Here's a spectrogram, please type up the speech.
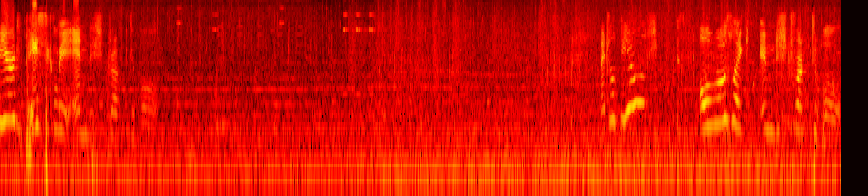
Beard's basically indestructible. Metal Beard is almost like indestructible.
